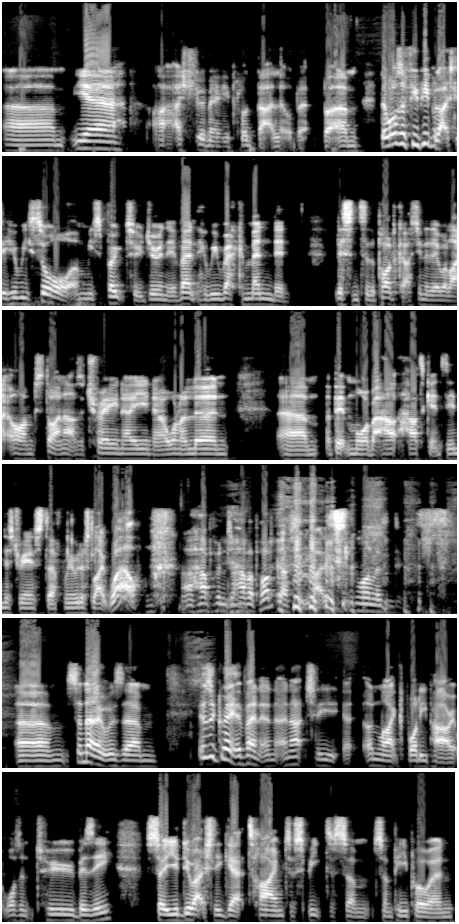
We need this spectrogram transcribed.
um, yeah, I, I, should have maybe plugged that a little bit. But um, there was a few people actually who we saw and we spoke to during the event who we recommended listen to the podcast. You know, they were like, "Oh, I'm starting out as a trainer. You know, I want to learn." Um, a bit more about how, how to get into the industry and stuff. We were just like, well, I happen to have a podcast that you might listen to. Um, so no, it was um, it was a great event, and, and actually, uh, unlike Body Power, it wasn't too busy. So you do actually get time to speak to some some people, and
